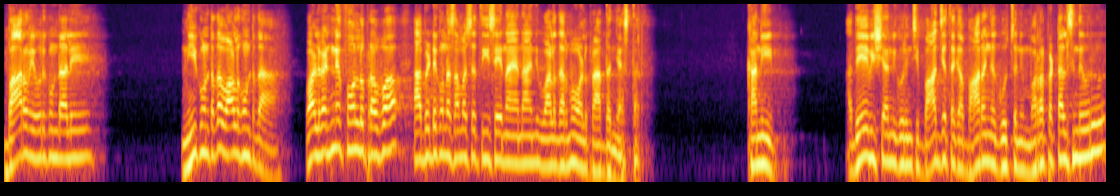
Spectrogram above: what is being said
భారం ఎవరికి ఉండాలి? నీకు ఉంటుందా వాళ్ళకు ఉంటుందా వాళ్ళు వెంటనే ఫోన్లో ప్రభా ఆ బిడ్డకున్న సమస్య తీసేనాయనా అని వాళ్ళ ధర్మం వాళ్ళు ప్రార్థన చేస్తారు. కానీ అదే విషయాన్ని గురించి బాధ్యతగా భారంగా కూర్చొని మొర్ర పెట్టాల్సింది ఎవరు?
